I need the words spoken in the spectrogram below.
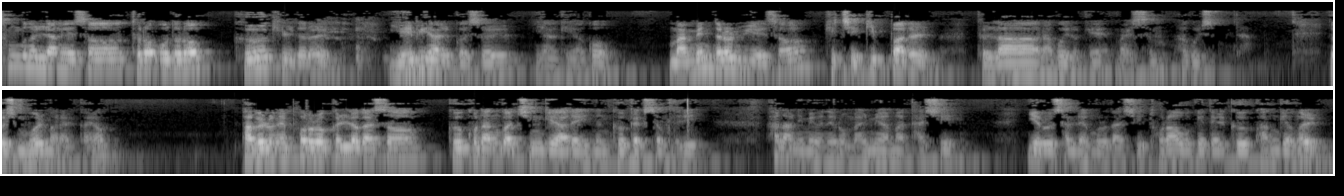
성문을 향해서 들어오도록 그 길들을 예비할 것을 이야기하고 만민들을 위해서 기치 깃발을 들라라고 이렇게 말씀하고 있습니다. 이것이 뭘 말할까요? 바벨론의 포로로 끌려가서 그 고난과 징계 아래 있는 그 백성들이 하나님의 은혜로 말미암아 다시 예루살렘으로 다시 돌아오게 될 그 광경을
